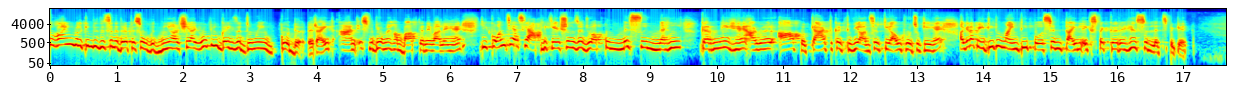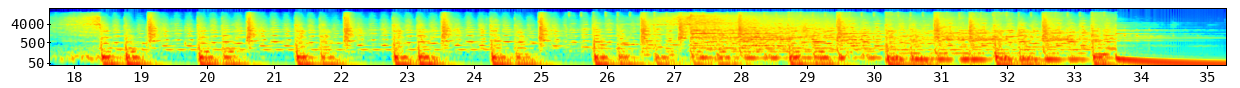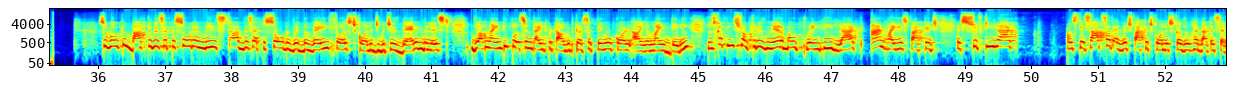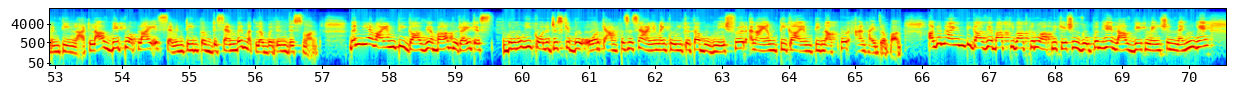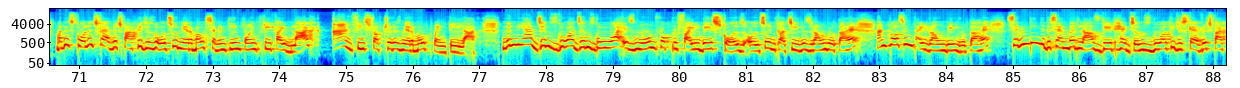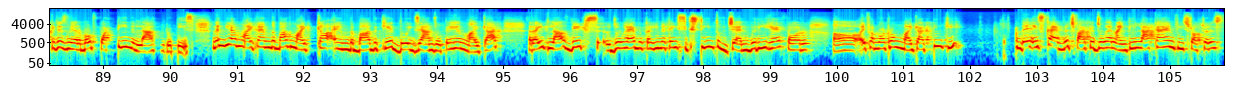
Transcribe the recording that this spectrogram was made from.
Hi and welcome to this another episode with me Arshi. I hope you guys are doing good, right? And इस video में हम बात करने वाले हैं कि कौन से ऐसे एप्लीकेशन हैं जो आपको मिस नहीं करने हैं अगर आप कैट का क्योंकि आंसर की आउट हो चुकी है अगर आप 80 टू 90 परसेंटाइल एक्सपेक्ट कर रहे हैं so let's So welcome back to this episode and we'll start this episode with the very first college which is there in the list जो आप 90 percentile पर target कर सकते हो called IMI Delhi जिसका fee structure is near about 20 lakh and highest package is 50 lakh उसके साथ साथ एवरेज पैकेज कॉलेज का जो है that is 17 lakh last date to apply is 17th of December मतलब within this month then we have IMT Ghaziabad right इस दोनों ही कॉलेजेस के दो और कैंपसेस हैं IMI Kolkata Bhubaneswar and IMT का आईएमटी नागपुर एंड हैदराबाद. अगर मैं आईएमटी गाजियाबाद की बात करूँ एप्लीकेशन ओपन है लास्ट डेट मेंशन नहीं है बट इस कॉलेज का average package is also near about 17.35 lakh and fee structure is near about 20 lakh. Then we have Gyms Goa. Gyms Goa is known for profile based calls also इनका achievers round होता है and percentile round भी होता है 17th December last date है Gyms Goa की जिसका average package is near about 14 lakh rupees. Then we have Maika Ahmedabad. Maika Ahmedabad के दो एग्ज़ाम्स होते हैं माइकैट राइट लास्ट डेट जो है वो कहीं ना कहीं 16th of January है for if I am not wrong MICAT two की देन इसका एवरेज पैकेज जो है 19 लाख का है and fee structure is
